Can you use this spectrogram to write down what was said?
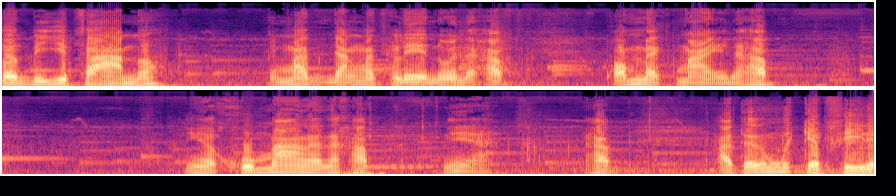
ต้นปี 23 เนาะ ยังมัดยังมัดทะเลด้วยนะครับ พร้อมแม็กใหม่นะครับ นี่ก็คุ้มมากแล้วนะครับ เนี่ยนะครับ อาจจะต้องมาเก็บสีเ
